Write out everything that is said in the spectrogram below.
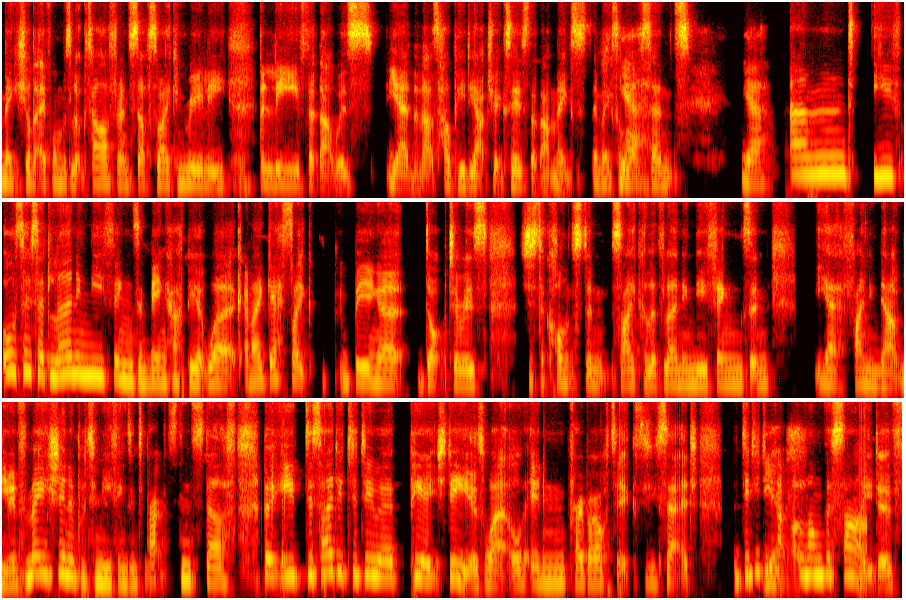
making sure that everyone was looked after and stuff so i can really mm. believe that that was yeah that that's how pediatrics is that that makes it makes a yeah. lot of sense yeah. And you've also said learning new things and being happy at work. And I guess like being a doctor is just a constant cycle of learning new things and yeah, finding out new information and putting new things into mm. practice and stuff. But you decided to do a PhD as well in probiotics, as you said. Did you do yes. that along the side of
